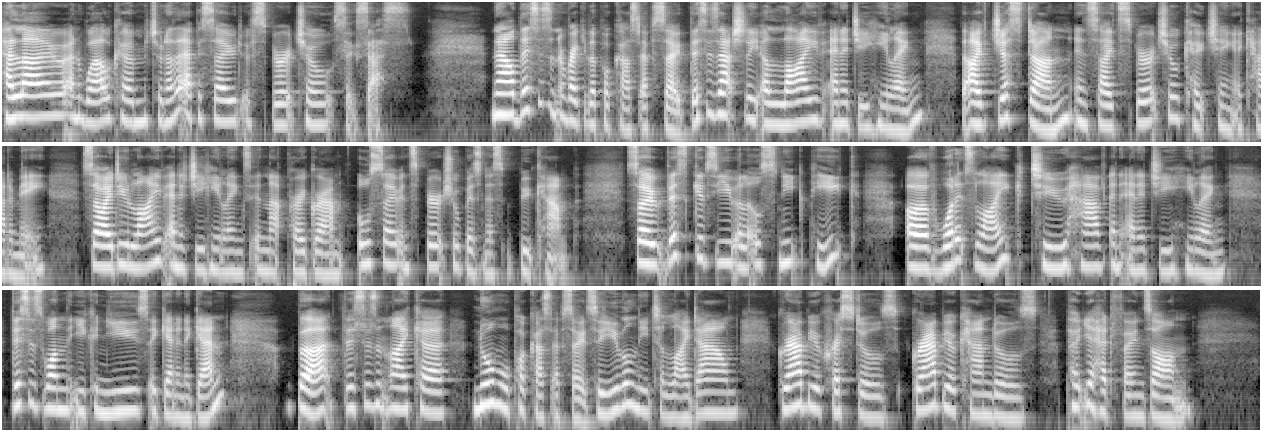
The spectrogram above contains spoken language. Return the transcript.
Hello, and welcome to another episode of Spiritual Success. Now, this isn't a regular podcast episode. This is actually a live energy healing that I've just done inside Spiritual Coaching Academy. So, I do live energy healings in that program, also in Spiritual Business Bootcamp. So, this gives you a little sneak peek of what it's like to have an energy healing. This is one that you can use again and again. But this isn't like a normal podcast episode. So you will need to lie down, grab your crystals, grab your candles, put your headphones on,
